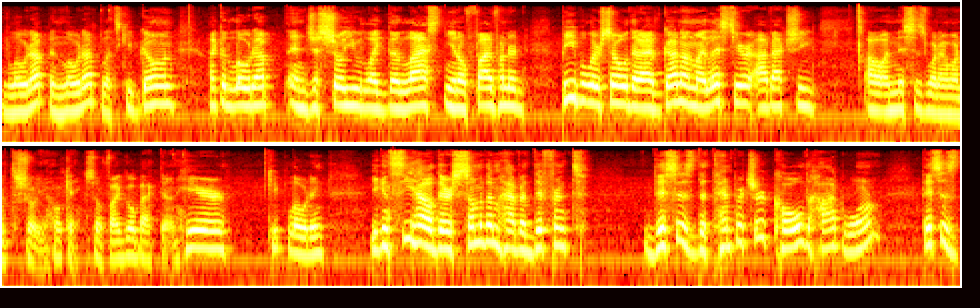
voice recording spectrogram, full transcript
load up and load up, let's keep going. I could load up and just show you like the last, you know, 500 people or so that I've got on my list here. I've actually, oh, and this is what I wanted to show you. Okay, so if I go back down here, keep loading, you can see how there's some of them have a different, this is the temperature, cold, hot, warm. This is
